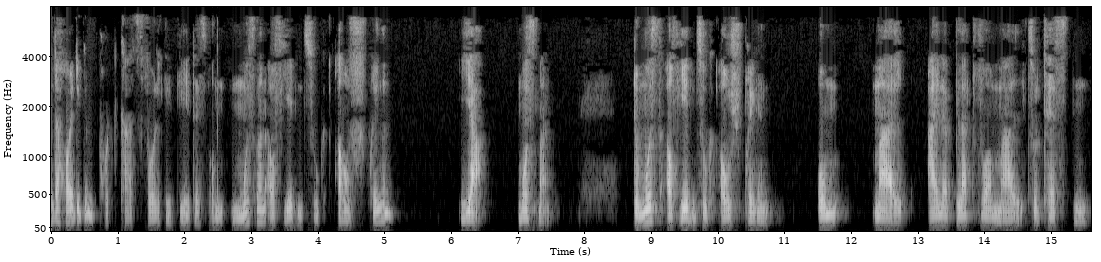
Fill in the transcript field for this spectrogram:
In der heutigen Podcast-Folge geht es um, muss man auf jeden Zug aufspringen? Ja, muss man. Du musst auf jeden Zug aufspringen, um mal eine Plattform mal zu testen,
